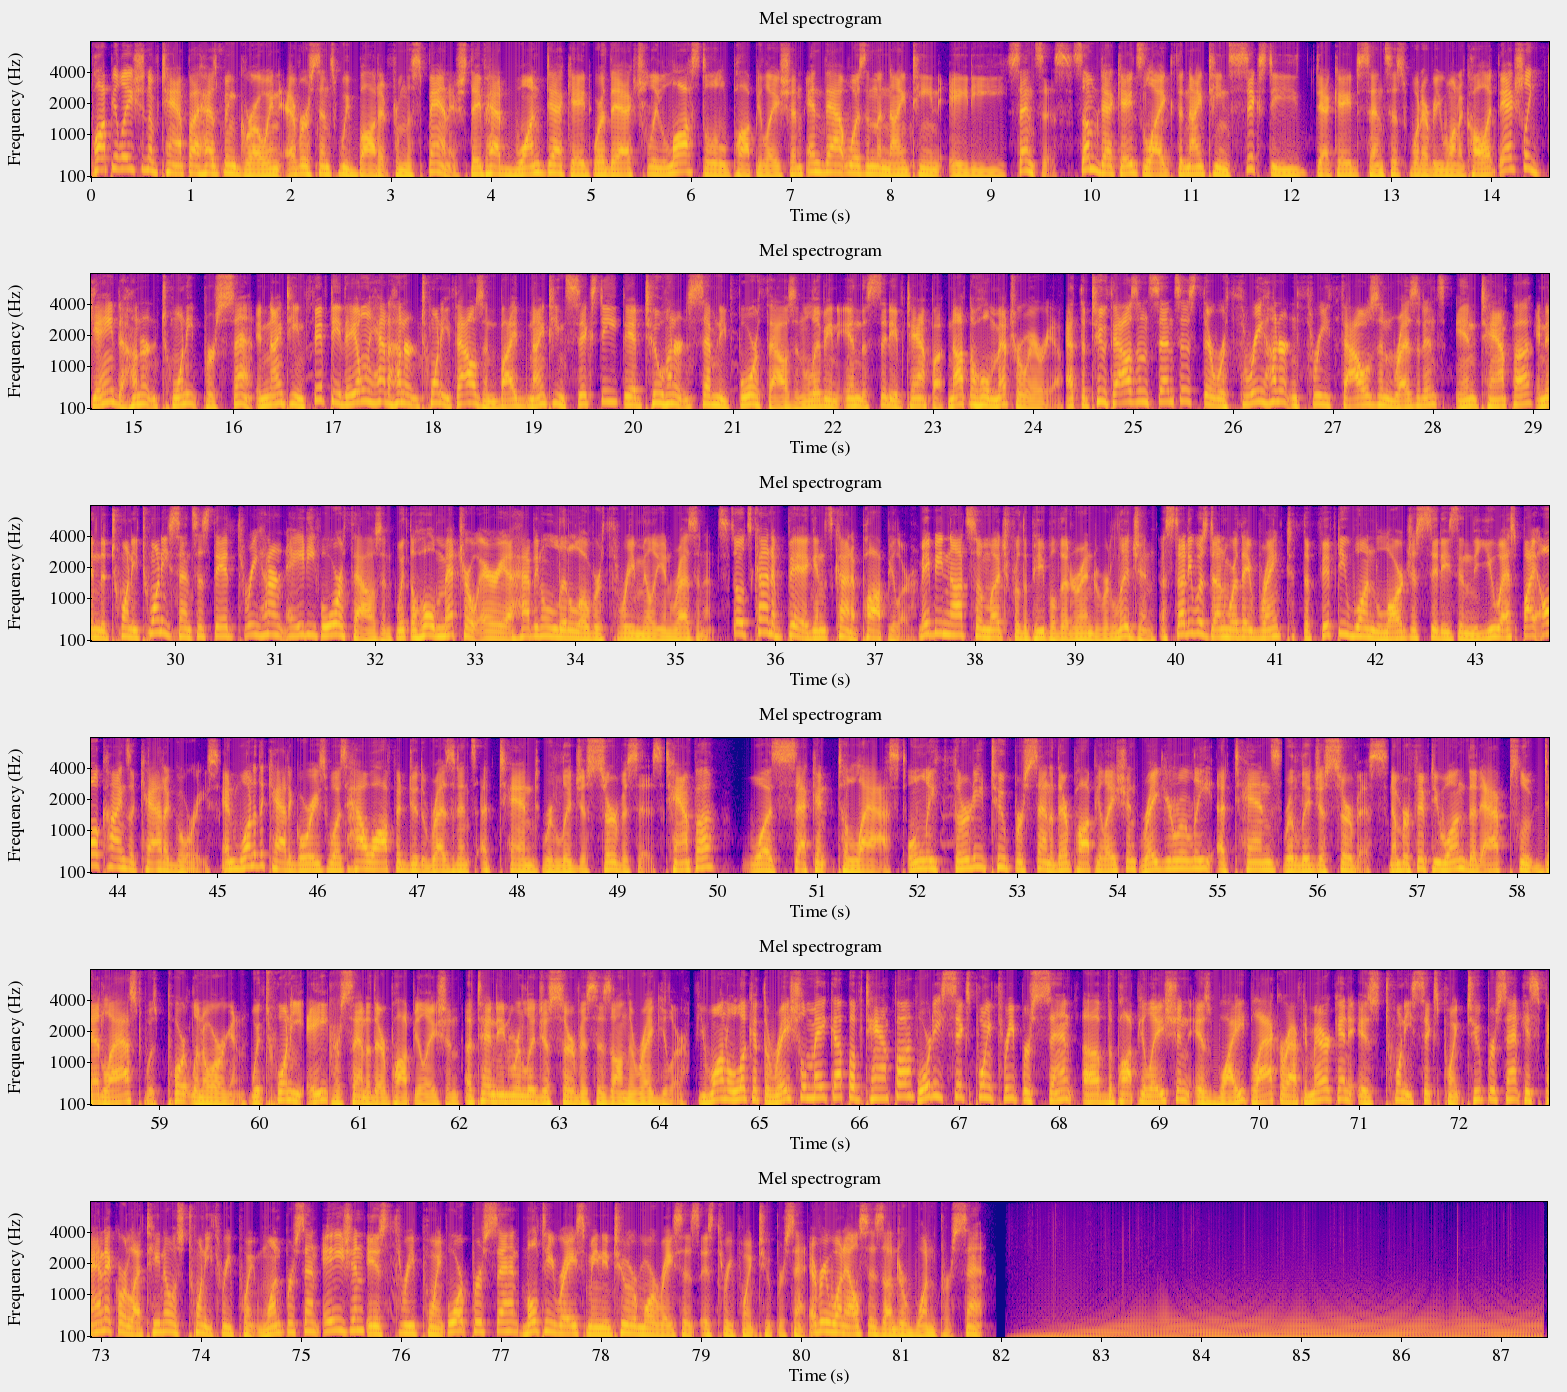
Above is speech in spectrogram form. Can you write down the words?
Population of Tampa has been growing ever since we bought it from the Spanish. They've had one decade where they actually lost a little population, and that was in the 1980 census. Some decades, like the 1960 decade census, whatever you want to call it, they actually gained 120%. In 1950, they only had 120,000. By 1960, they had 274,000 living in the city of Tampa, not the whole metro area. At the 2000 census, there were 303,000 residents in Tampa, and in the 2020 2020 census, they had 384,000, with the whole metro area having a little over 3 million residents. So it's kind of big and it's kind of popular. Maybe not so much for the people that are into religion. A study was done where they ranked the 51 largest cities in the US by all kinds of categories. And one of the categories was how often do the residents attend religious services. Tampa, was second to last. Only 32% of their population regularly attends religious service. Number 51, the absolute dead last, was Portland, Oregon, with 28% of their population attending religious services on the regular. If you want to look at the racial makeup of Tampa, 46.3% of the population is white, black or African American is 26.2%, Hispanic or Latino is 23.1%, Asian is 3.4%, multi race, meaning two or more races, is 3.2%. Everyone else is under 1%.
